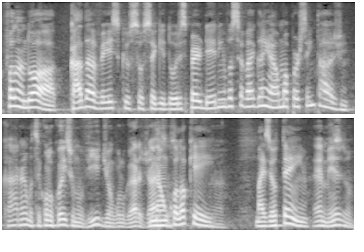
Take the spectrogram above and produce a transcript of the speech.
falando, ó, cada vez que os seus seguidores perderem, você vai ganhar uma porcentagem. Caramba, você colocou isso no vídeo em algum lugar já? não Essas- coloquei, Ah. mas eu tenho. É mesmo?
